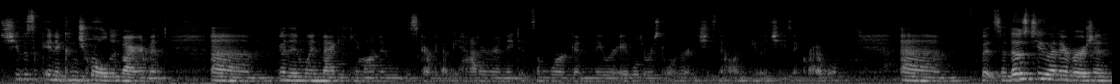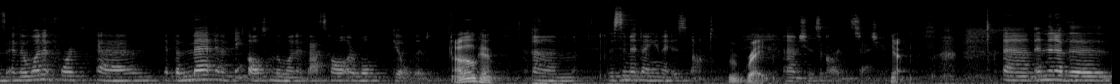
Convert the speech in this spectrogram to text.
she was in a controlled environment. Um, and then when Maggie came on and discovered that we had her, and they did some work, and they were able to restore her, and she's now on you, and she's incredible. Um, but so those two other versions, and the one at Fourth um, at the Met, and I think also the one at Bass Hall, are both gilded. Oh, okay. Um, the Cement Diana is not. Right. Um, she was a garden statue. Yeah. Um, and then of the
